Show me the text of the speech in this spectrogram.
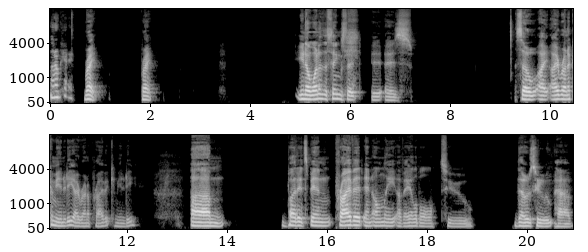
Not okay. Right. Right. You know, one of the things that is so I, I run a community, I run a private community. Um, but it's been private and only available to those who have,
